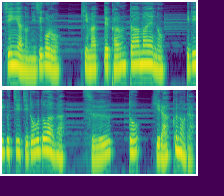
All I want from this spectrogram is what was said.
深夜の2時頃、決まってカウンター前の入り口自動ドアがスーッと開くのだ。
